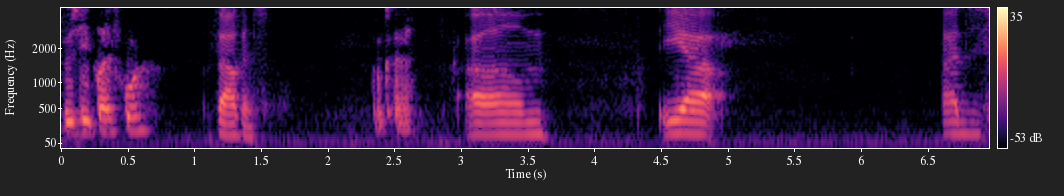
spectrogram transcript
Who's he play for? Falcons. Okay. Um, yeah. I just,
